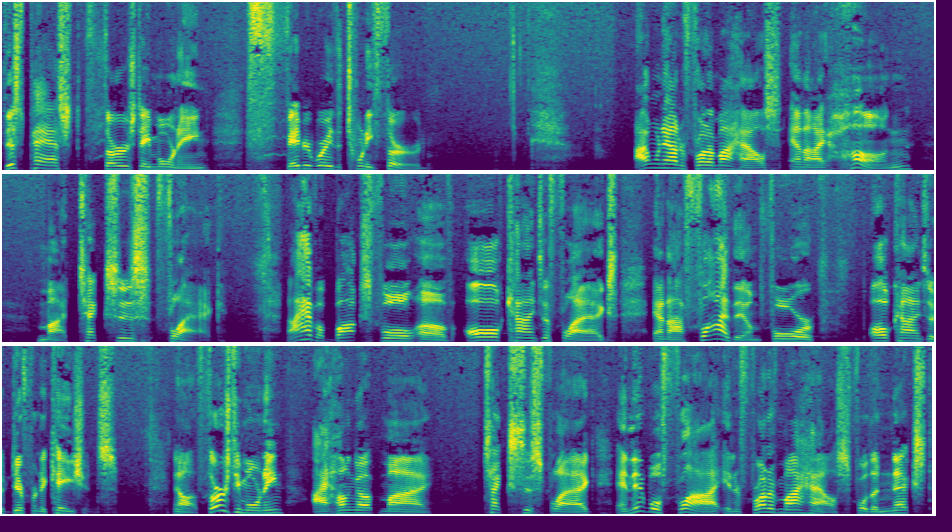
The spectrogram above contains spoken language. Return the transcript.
this past Thursday morning, February the 23rd, I went out in front of my house and I hung my Texas flag. Now, I have a box full of all kinds of flags and I fly them for all kinds of different occasions. Now, Thursday morning, I hung up my Texas flag and it will fly in front of my house for the next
